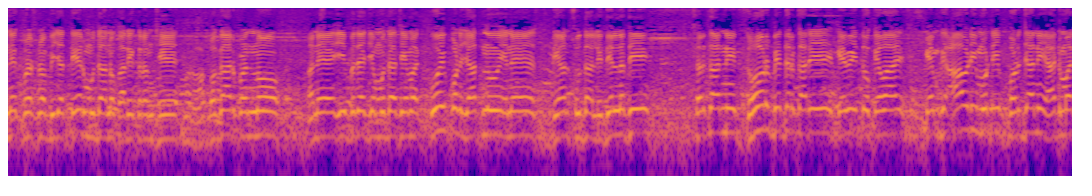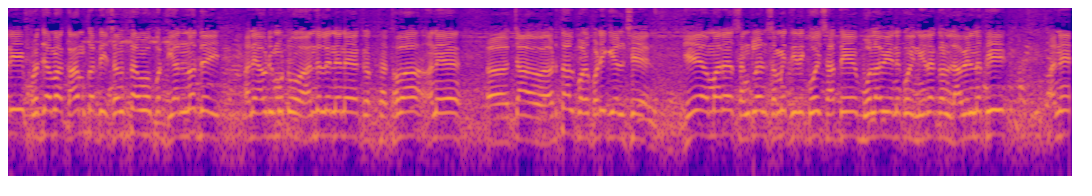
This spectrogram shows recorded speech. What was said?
અનેક પ્રશ્નો, બીજા તેર મુદ્દાનો કાર્યક્રમ છે. પગાર પંડનો અને એ બધા જે મુદ્દા છે, એમાં કોઈ પણ જાતનું એને ધ્યાન સુધા લીધેલ નથી. સરકારની ધોર બેદરકારી કેવી તો કહેવાય, કેમ કે આવડી મોટી પ્રજાની હાડમારી પ્રજામાં કામ કરતી સંસ્થાઓ પર ધ્યાન ન દઈ અને આવડી મોટું આંદોલન એને થવા અને હડતાલ પર પડી ગયેલ છે. જે અમારા સંકલન સમિતિથી કોઈ સાથે બોલાવી અને કોઈ નિરાકરણ લાવેલ નથી. અને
